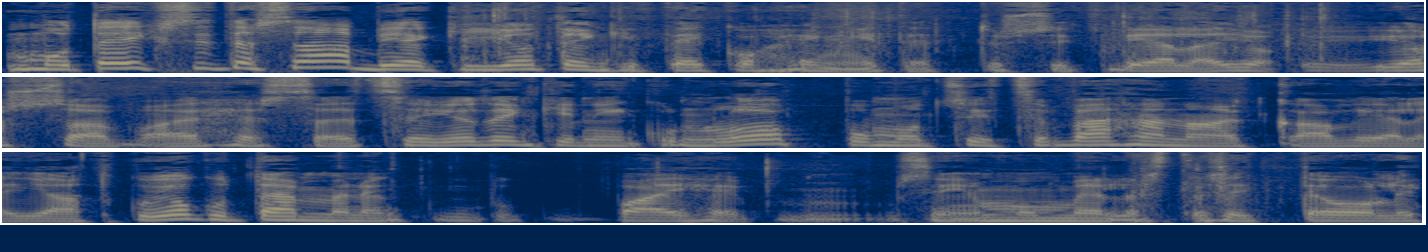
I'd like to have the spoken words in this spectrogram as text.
Mutta eikö sitä Saabiakin jotenkin tekohengitetty sitten vielä jo, jossain vaiheessa? Että se jotenkin niin kuin loppui, mutta sitten se vähän aikaa vielä jatkuu. Joku tämmöinen vaihe siinä mun mielestä sitten oli.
